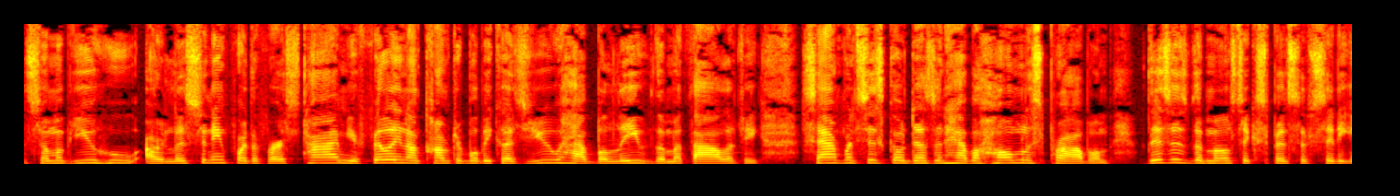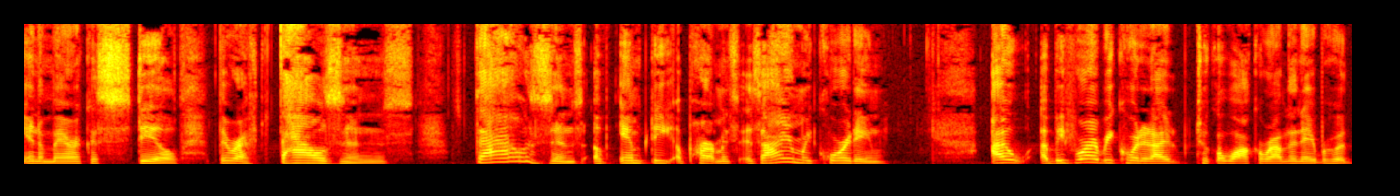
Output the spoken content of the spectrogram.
some of you who are listening for the first time, you're feeling uncomfortable because you have believed the mythology. San Francisco doesn't have a homeless problem. This is the most expensive city in America still. There are thousands, thousands of empty apartments. As I am recording, I before I recorded, I took a walk around the neighborhood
